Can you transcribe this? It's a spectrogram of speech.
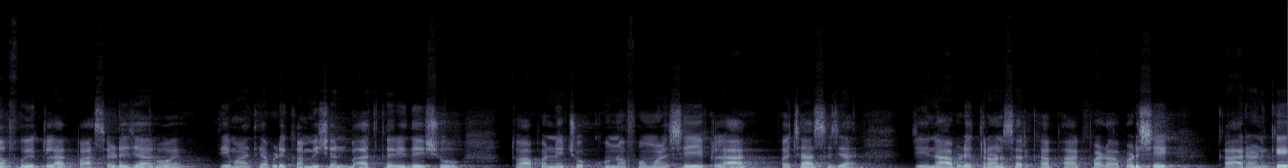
નફો એક લાખ પાસઠ હજાર હોય, તેમાંથી આપણે કમિશન બાદ કરી દઈશું. તો આપણને ચોખ્ખો નફો મળશે એક લાખ પચાસ હજાર, જેના આપણે ત્રણ સરખા ભાગ પાડવા પડશે. કારણ કે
